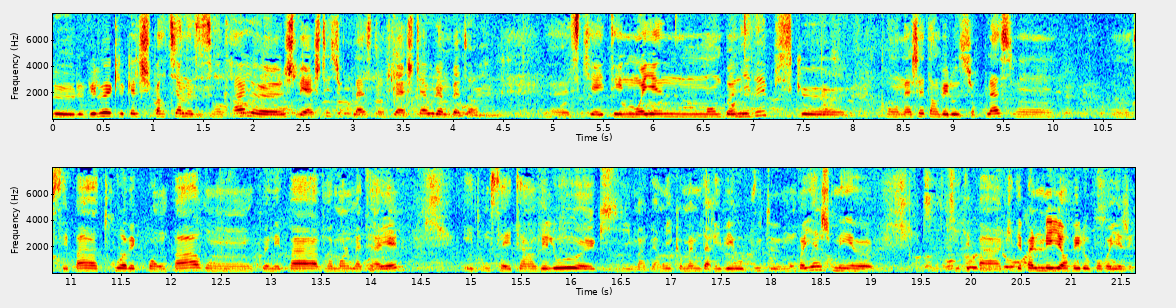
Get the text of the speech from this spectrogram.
Le, vélo avec lequel je suis partie en Asie centrale, euh, je l'ai acheté sur place, donc je l'ai acheté à Ulaanbaatar. Euh, ce qui a été une moyennement bonne idée puisque quand on achète un vélo sur place, on ne sait pas trop avec quoi on part, on ne connaît pas vraiment le matériel. Et donc ça a été un vélo qui m'a permis quand même d'arriver au bout de mon voyage, mais qui n'était pas, pas le meilleur vélo pour voyager.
